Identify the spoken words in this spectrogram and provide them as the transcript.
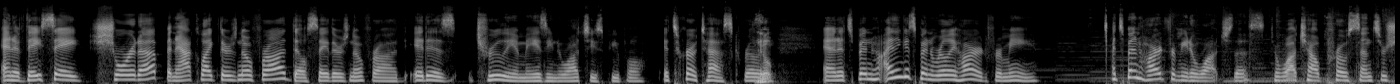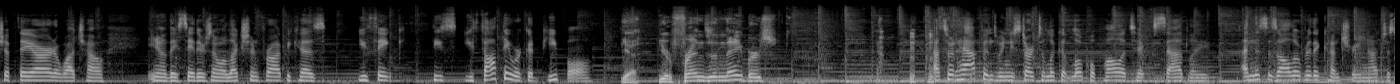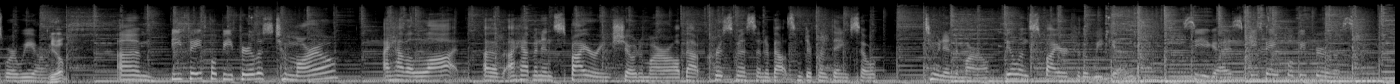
And if they say shore it up and act like there's no fraud, they'll say there's no fraud. It is truly amazing to watch these people. It's grotesque, really. Yep. And it's been I think it's been really hard for me. It's been hard for me to watch this, to watch how pro censorship they are, to watch how, you know, they say there's no election fraud because you think these you thought they were good people. Yeah, your friends and neighbors. That's what happens when you start to look at local politics, sadly. And this is all over the country, not just where we are. Yep. Um, be faithful, be fearless. Tomorrow, I have a lot of, I have an inspiring show tomorrow about Christmas and about some different things. So tune in tomorrow. Feel inspired for the weekend. See you guys. Be faithful, be fearless.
